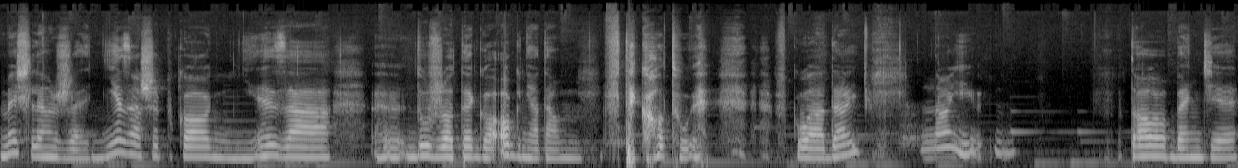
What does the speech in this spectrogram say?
Myślę, że nie za szybko, nie za y, dużo tego ognia tam w te kotły wkładaj. No i to będzie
